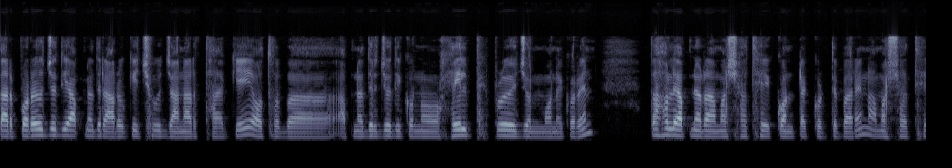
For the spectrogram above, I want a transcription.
তারপরেও যদি আপনাদের আরও কিছু জানার থাকে অথবা আপনাদের যদি কোনো হেল্প প্রয়োজন মনে করেন, তাহলে আপনারা আমার সাথে কন্ট্যাক্ট করতে পারেন। আমার সাথে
